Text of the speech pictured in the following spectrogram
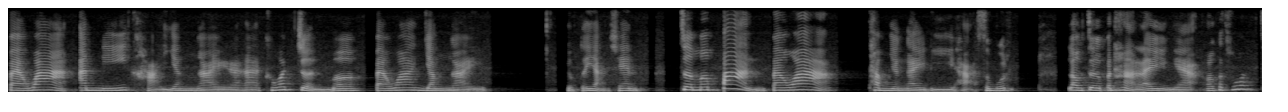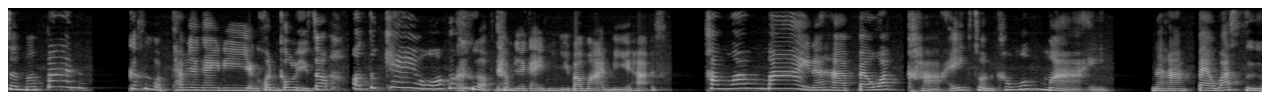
แปลว่าอันนี้ขายยังไงนะคะคำว่า 怎么 แปลว่ายังไง ยกตัวอย่างเช่น เจินเมอร์ป้าน แปลว่าทำยังไงดีค่ะ สมมติ เราเจอปัญหาอะไรอย่างเงี้ย เราก็จะว่าจนมาป้านก็คือแบบทำยังไงดีอย่างคนเกาหลีเจ้าออตุเคโอก็คือแบบทำยังไงดีประมาณนี้ค่ะคำว่าไม่นะคะ แปลว่าขายส่วนคำว่าหมายนะคะแปลว่าซื้อ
